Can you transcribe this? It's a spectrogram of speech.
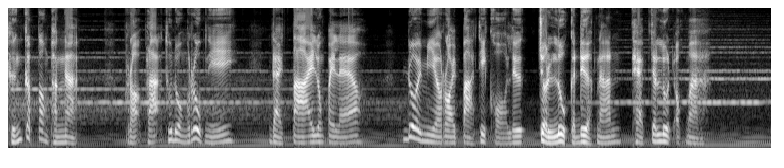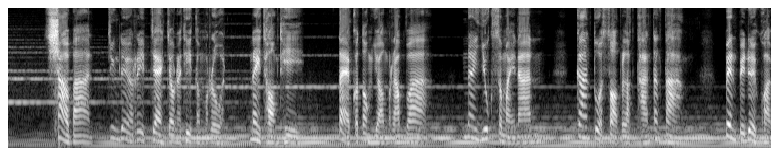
ถึงกับต้องพังงะ เพราะพระธุดงค์รูปนี้ ได้ตายลงไปแล้ว โดยมีรอยปาดที่คอลึกจนลูกกระเดือกนั้นแทบจะหลุดออกมา ชาวบ้านจึงได้รีบแจ้งเจ้าหน้าที่ตำรวจในท้องที่ แต่ก็ต้องยอมรับว่า ในยุคสมัยนั้น การตรวจสอบหลักฐานต่างๆ เป็นไปด้วยความ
